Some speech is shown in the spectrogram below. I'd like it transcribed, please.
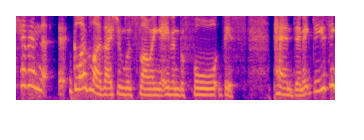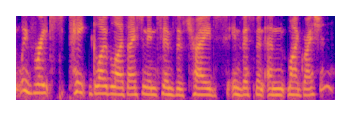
Kevin, globalisation was slowing even before this pandemic. Do you think we've reached peak globalisation in terms of trade, investment and migration?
